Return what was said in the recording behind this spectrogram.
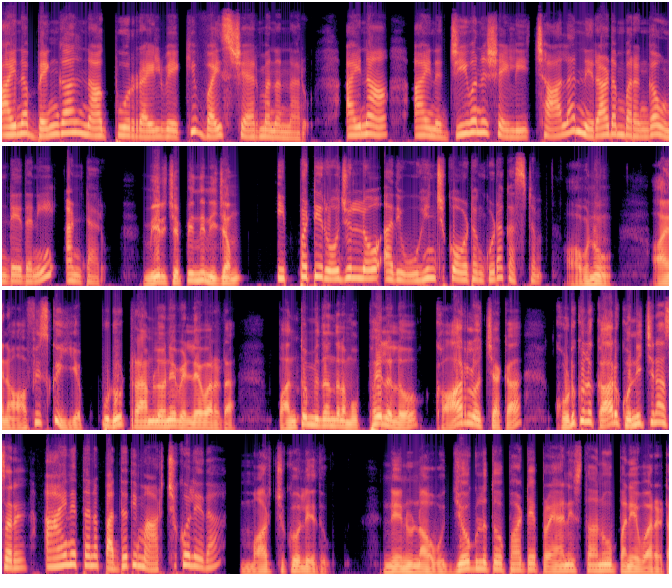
ఆయన బెంగాల్ నాగ్పూర్ రైల్వేకి వైస్ చైర్మన్ అన్నారు. అయినా ఆయన జీవనశైలి చాలా నిరాడంబరంగా ఉండేదని అంటారు. మీరు చెప్పింది నిజం. ఇప్పటి రోజుల్లో అది ఊహించుకోవటం కూడా కష్టం. అవును. ఆయన ఆఫీస్కు ఎప్పుడూ ట్రామ్లోనే వెళ్ళేవారట పంతొమ్మిది వందల ముప్పైలలో కారులొచ్చాక కొడుకులు కారు కొనిచ్చినా సరే. ఆయన తన పద్ధతి మార్చుకోలేదా? మార్చుకోలేదు. నేను నా ఉద్యోగులతో పాటే ప్రయాణిస్తాను పనేవారట.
